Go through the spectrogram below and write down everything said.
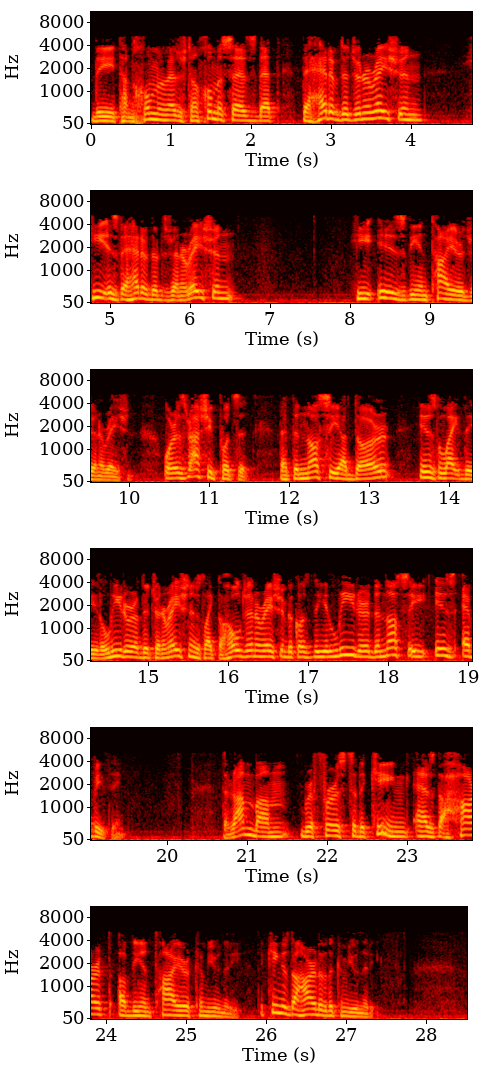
The Tanchuma, Tanchuma says that the head of the generation, he is the head of the generation, he is the entire generation. Or as Rashi puts it, that the Nasi Adar is like the leader of the generation, is like the whole generation, because the leader, the Nasi, is everything. The Rambam refers to the king as the heart of the entire community. The king is the heart of the community.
